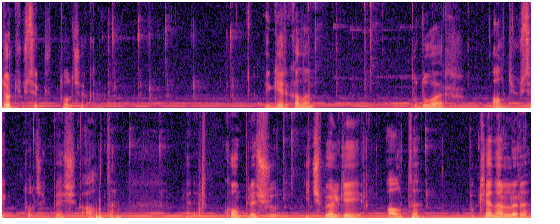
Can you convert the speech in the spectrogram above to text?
4 yükseklikte olacak. Ve geri kalan bu duvar 6 yükseklikte olacak. 5, 6. Yani komple şu iç bölgeyi 6. Bu kenarları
